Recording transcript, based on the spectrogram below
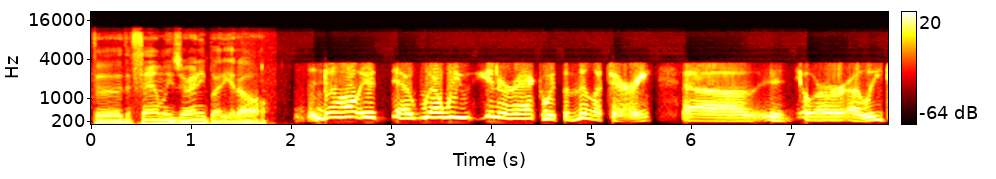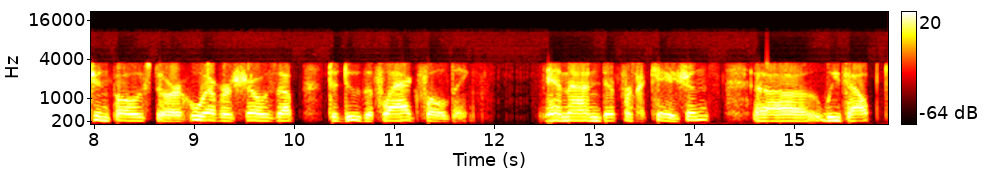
the the families or anybody at all. No, it uh, well we interact with the military uh, or a legion post or whoever shows up to do the flag folding, and on different occasions uh, we've helped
